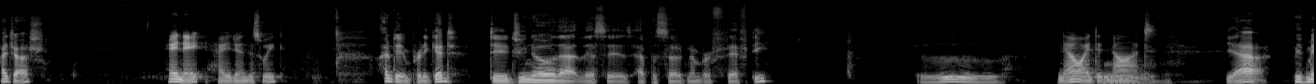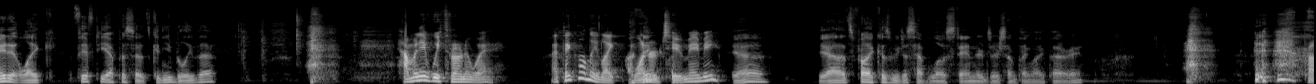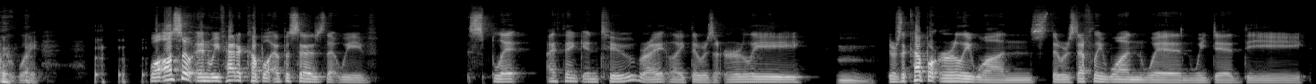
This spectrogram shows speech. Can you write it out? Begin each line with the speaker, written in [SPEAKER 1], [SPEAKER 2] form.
[SPEAKER 1] Hi, Josh.
[SPEAKER 2] Hey, Nate. How you doing this week?
[SPEAKER 1] I'm doing pretty good. Did you know that this is episode number 50?
[SPEAKER 2] Ooh. No, I did not.
[SPEAKER 1] Yeah. We've made it like 50 episodes. Can you believe that?
[SPEAKER 2] How many have we thrown away? I think only like
[SPEAKER 1] I
[SPEAKER 2] one or two, maybe.
[SPEAKER 1] Yeah. Yeah, that's probably because we just have low standards or something like that, right?
[SPEAKER 2] Probably. Well, also, and we've had a couple episodes that we've split, I think, in two, right? Like there was an early,
[SPEAKER 1] Mm.
[SPEAKER 2] there was a couple early ones. There was definitely one when we did the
